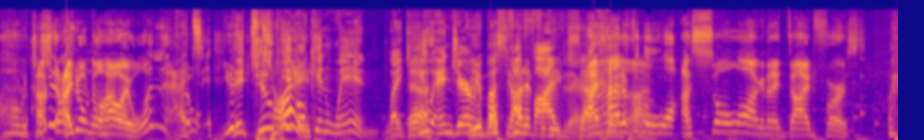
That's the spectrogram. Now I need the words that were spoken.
Oh, it just did, I don't know how I won that. It's- you the two tried. people can win. Like Yeah. you and Jared You both must have got had it for the five there. I had it for the lo- uh, so long, and then I died first.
